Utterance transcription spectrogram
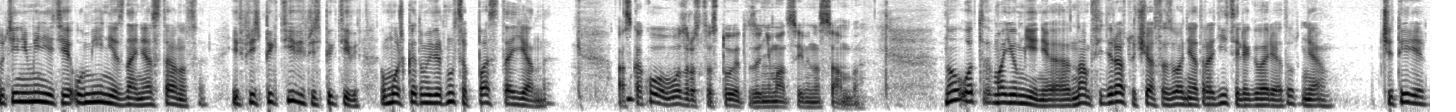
Но, тем не менее, эти умения, знания останутся. И в перспективе, в перспективе он может к этому вернуться постоянно. А с какого возраста стоит заниматься именно самбо? Ну, вот мое мнение. Нам в федерацию часто звонят родители, говорят, тут у меня 4,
